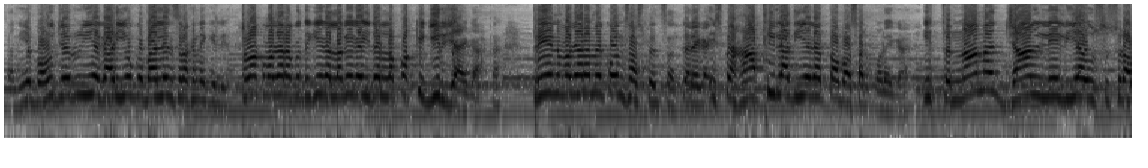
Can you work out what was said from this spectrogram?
ये बहुत ज़रूरी है गाड़ियों को बैलेंस रखने के लिए। ट्रक वगैरह को देखिएगा, लगेगा इधर लपक के गिर जाएगा। ट्रेन वगैरह में कौन सस्पेंशन करेगा? इस पे हाथ ही ला दिएगा, तब असर पड़ेगा। इतना ना जान ले लिया उस ससुरा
